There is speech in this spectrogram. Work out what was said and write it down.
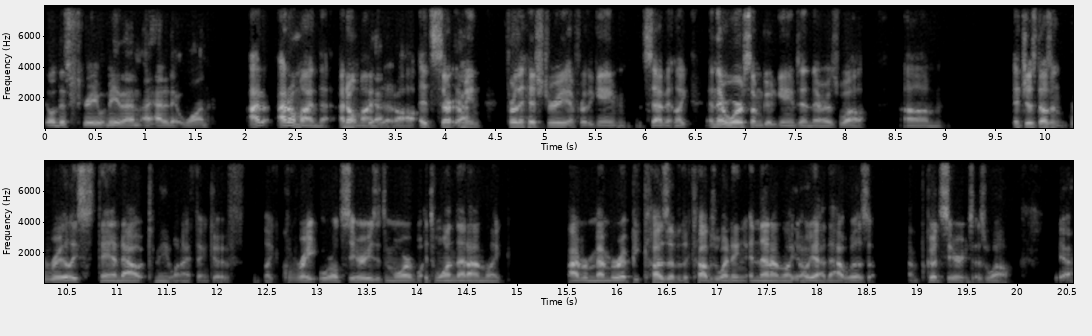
You'll disagree with me then. I had it at one. I, don't- I don't mind that. I don't mind Yeah. it at all. It's certain. I mean, for the history and for the game seven, like, and there were some good games in there as well. Um, it just doesn't really stand out to me when I think of like great World Series. It's more, of- it's one that I'm like, I remember it because of the Cubs winning, and then I'm like, Yeah. oh yeah, that was a good series as well. Yeah.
